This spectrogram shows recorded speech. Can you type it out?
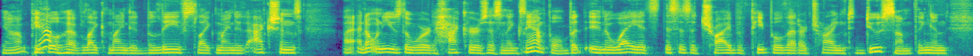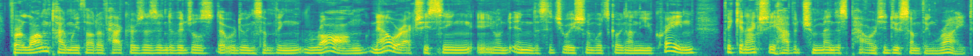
You know, people yeah. who have like minded beliefs, like minded actions. I don't want to use the word hackers as an example, but in a way, it's this is a tribe of people that are trying to do something. And for a long time, we thought of hackers as individuals that were doing something wrong. Now we're actually seeing, you know, in the situation of what's going on in Ukraine, they can actually have a tremendous power to do something right.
